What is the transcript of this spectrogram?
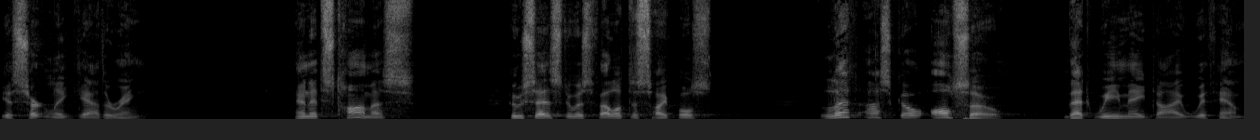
is certainly gathering. And it's Thomas who says to his fellow disciples, Let us go also, that we may die with him.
